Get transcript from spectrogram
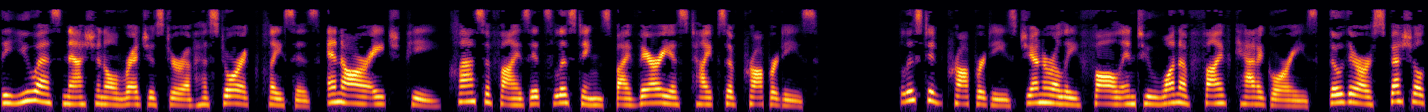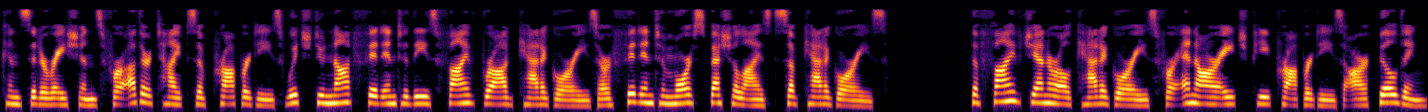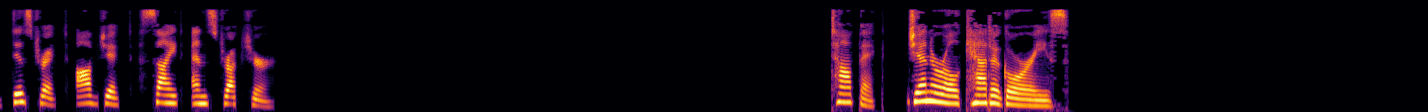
The U.S. National Register of Historic Places NRHP classifies its listings by various types of properties. Listed properties generally fall into one of five categories, though there are special considerations for other types of properties which do not fit into these five broad categories or fit into more specialized subcategories. The five general categories for NRHP properties are, building, district, object, site, and structure. General categories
